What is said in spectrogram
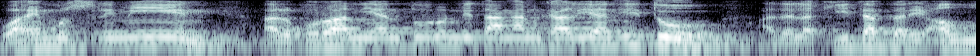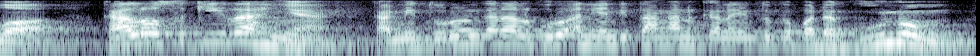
Wahai muslimin, Al-Qur'an yang turun di tangan kalian itu adalah kitab dari Allah. Kalau sekiranya kami turunkan Al-Qur'an yang di tangan kalian itu kepada gunung,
